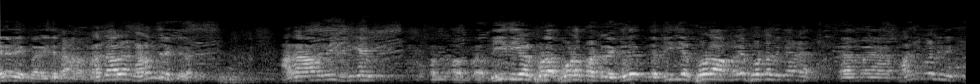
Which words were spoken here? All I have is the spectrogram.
எனவே இப்ப இது நடந்தாலும் நடந்திருக்கிறது. அதாவது இங்கே வீதிகள் கூட போடப்பட்டிருக்குது. இந்த வீதிகள் போடாமலே போட்டதுக்கான பதிவுகள் இருக்கு.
